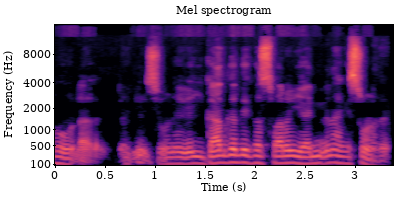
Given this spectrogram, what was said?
ఓ ఈ గాదగదిక స్వరం ఇవన్నీ నాకు ఇష్టం ఉండదు.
